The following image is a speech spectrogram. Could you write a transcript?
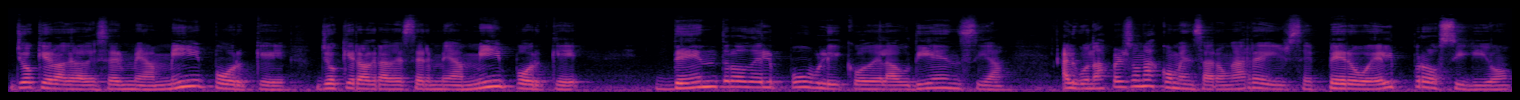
yo quiero agradecerme a mí porque, yo quiero agradecerme a mí porque dentro del público, de la audiencia, algunas personas comenzaron a reírse, pero él prosiguió.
